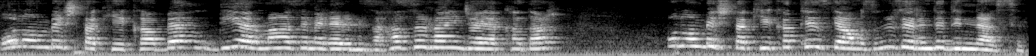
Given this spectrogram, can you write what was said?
10-15 dakika ben diğer malzemelerimizi hazırlayıncaya kadar 10-15 dakika tezgahımızın üzerinde dinlensin.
